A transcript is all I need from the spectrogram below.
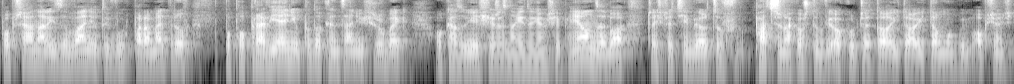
po przeanalizowaniu tych dwóch parametrów, po poprawieniu, po dokręcaniu śrubek, okazuje się, że znajdują się pieniądze, bo część przedsiębiorców patrzy na koszty mówi, o kurczę, to i to i to mógłbym obciąć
